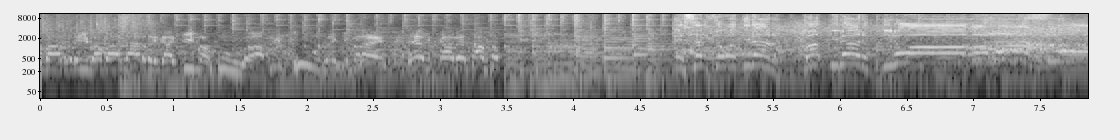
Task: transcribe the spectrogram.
va arriba, va larga, aquí va Suba. Sube Guimaraes, el cabezazo. Celso va a tirar, va a tirar, tiró, golazo.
